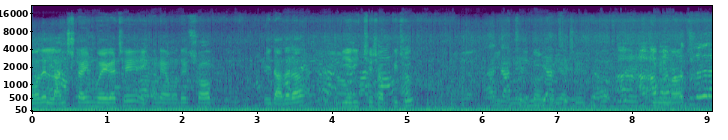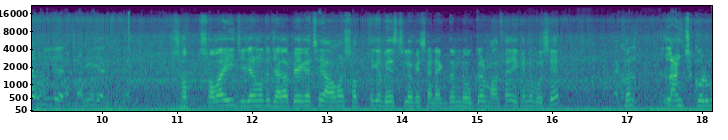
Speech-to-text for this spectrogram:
আমাদের লাঞ্চ টাইম হয়ে গেছে। এখানে আমাদের সব এই দাদারা দিয়ে দিচ্ছে সব কিছু সব, সবাই যে যার মতো জায়গা পেয়ে গেছে। আমার সব থেকে বেস্ট লোকেশান একদম নৌকার মাথায় এখানে বসে এখন লাঞ্চ করব।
